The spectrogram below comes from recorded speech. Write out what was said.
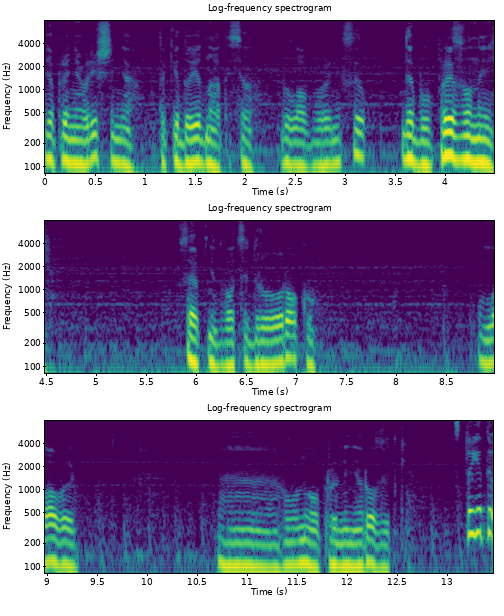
я прийняв рішення таки доєднатися до лав Збройних сил, де був призваний в серпні 22-го року у лави е, головного управління розвідки. Стояти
